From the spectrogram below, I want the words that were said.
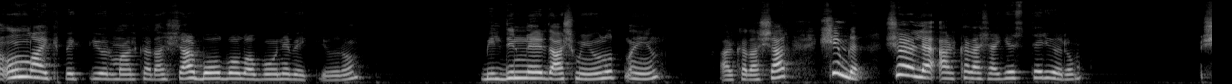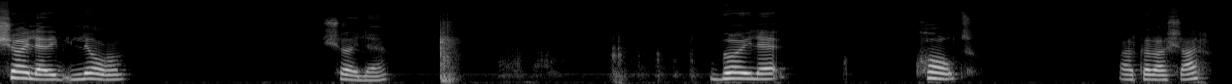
10 like bekliyorum arkadaşlar. Bol bol abone bekliyorum. Bildirimleri de açmayı unutmayın arkadaşlar. Şimdi şöyle arkadaşlar gösteriyorum. Şöyle Leon. Şöyle. Böyle Colt arkadaşlar.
